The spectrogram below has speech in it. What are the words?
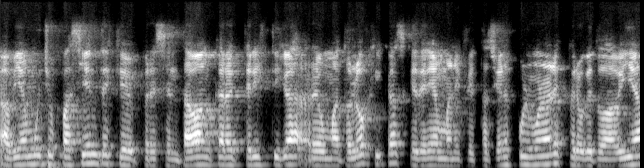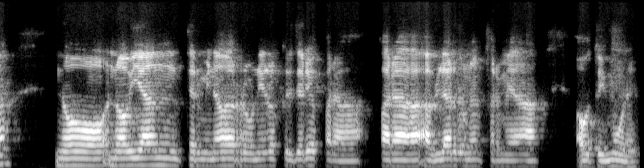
había muchos pacientes que presentaban características reumatológicas, que tenían manifestaciones pulmonares, pero que todavía no, no habían terminado de reunir los criterios para, para hablar de una enfermedad autoinmune.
